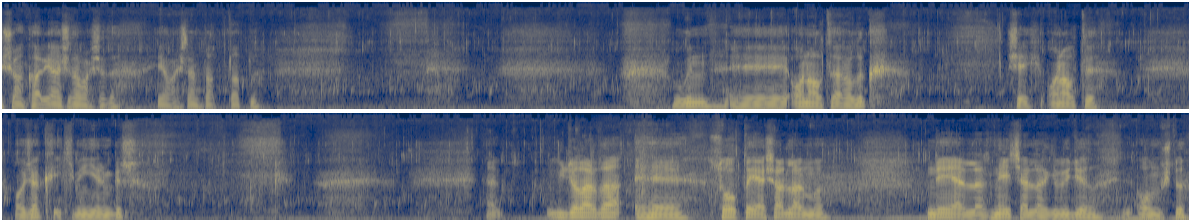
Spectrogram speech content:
Şu an kar yağışı da başladı. Yavaştan tatlı tatlı. Bugün eee, 16 Aralık şey 16 Ocak 2021 Yani videolarda eee, soğukta yaşarlar mı ne yerler ne içerler gibi video olmuştu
